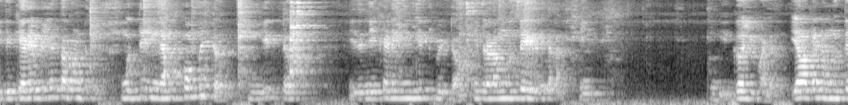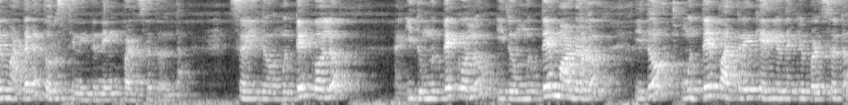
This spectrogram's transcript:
ಇದು ಕೆರೆಬಿಲೆ ತಗೊಂಡು ಮುದ್ದೆ ಹಿಂಗೆ ಅಂದ್ಕೊಂಡ್ಬಿಟ್ಟು, ಹಿಂಗಿಟ್ಟು, ಇದನ್ನ ಈ ಕಡೆ ಹಿಂಗೆ ಇಟ್ಬಿಟ್ಟು ಇದ್ರೊಳಗೆ ಮುದ್ದೆ ಇರುತ್ತಲ್ಲ, ಹಿಂಗೆ. ಹಿಂಗೆ ಗೋಲಿ ಮಾಡೋದು. ಯಾವಾಗ ನಾನು ಮುದ್ದೆ ಮಾಡಿದಾಗ ತೋರಿಸ್ತೀನಿ ಇದನ್ನ ಹೆಂಗೆ ಬಳಸೋದು ಅಂತ. ಸೊ ಇದು ಮುದ್ದೆ ಕೋಲು, ಇದು ಮುದ್ದೆ ಕೋಲು, ಇದು ಮುದ್ದೆ ಮಾಡೋದು, ಇದು ಮುದ್ದೆ ಪಾತ್ರೆ ಕೆರೆಯೋದಕ್ಕೆ ಬಳಸೋದು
